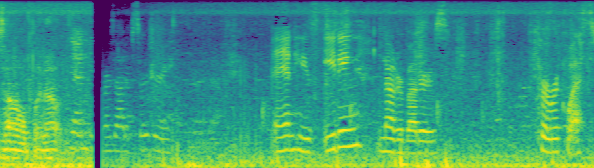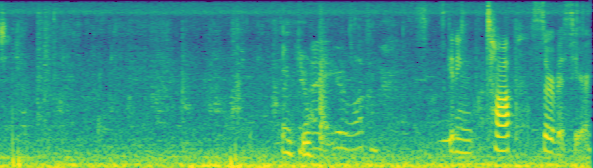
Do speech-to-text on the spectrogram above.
Just how it all played out. Hours out of surgery. And he's eating Nutter Butters per request. Thank you. You're welcome. It's getting top service here.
